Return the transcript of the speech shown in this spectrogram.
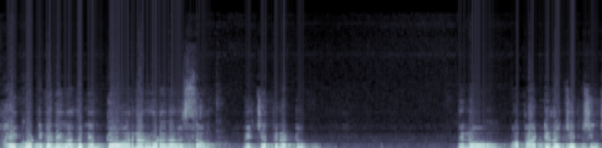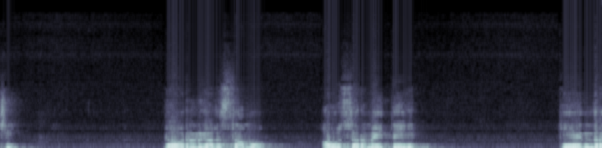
హైకోర్టుకనే కాదు నేను గవర్నర్ కూడా కలుస్తాం మీరు చెప్పినట్టు. నేను మా పార్టీలో చర్చించి గవర్నర్ కలుస్తాము. అవసరమైతే కేంద్ర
